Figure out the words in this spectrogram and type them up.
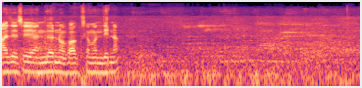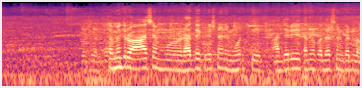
આજે છે અંદરનો ભાગ છે મંદિરના. તો મિત્રો આ છે રાધે કૃષ્ણની મૂર્તિ. આ જરીએ તમે પણ દર્શન કરી લો.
